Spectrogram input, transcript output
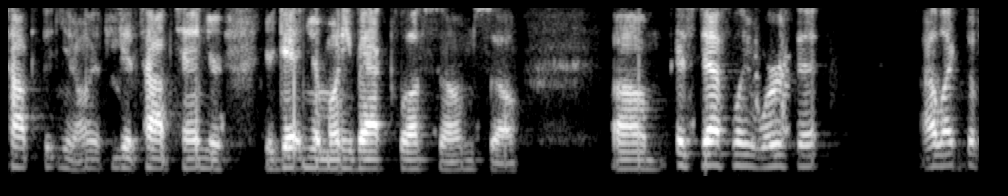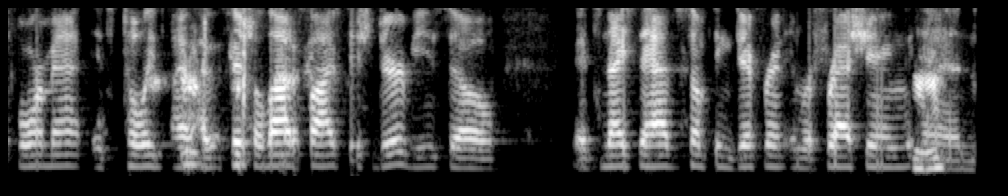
top, you know, if you get top ten, you're you're getting your money back plus some. So um, it's definitely worth it. I like the format. It's totally. I, I fish a lot of five fish derbies, so it's nice to have something different and refreshing mm-hmm. and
